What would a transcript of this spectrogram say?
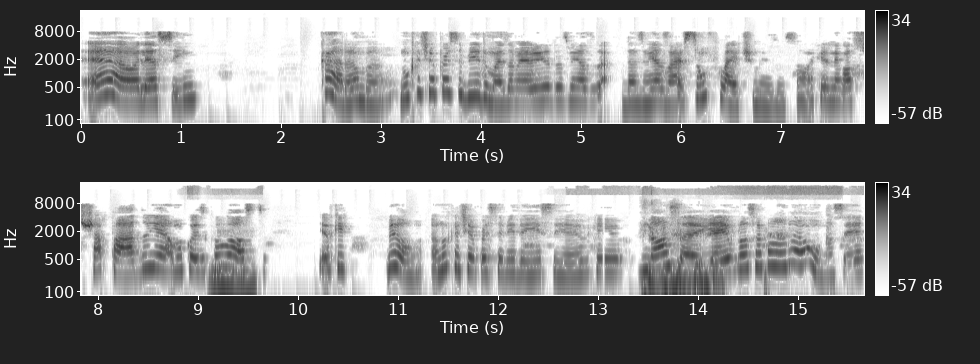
É, eu olhei assim. Caramba, nunca tinha percebido, mas a maioria das minhas, das minhas artes são flat mesmo. São aquele negócio chapado e é uma coisa que eu Uhum. gosto. E eu fiquei, meu, eu nunca tinha percebido isso. E aí eu fiquei, nossa, e aí o professor falou, não, você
